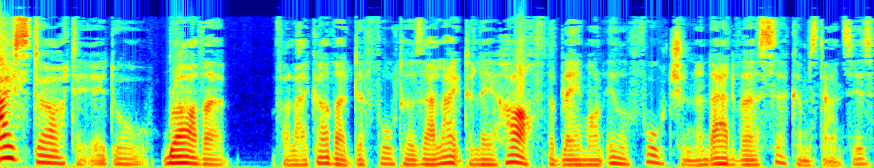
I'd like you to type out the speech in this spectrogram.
I started, or rather, for like other defaulters I like to lay half the blame on ill fortune and adverse circumstances,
